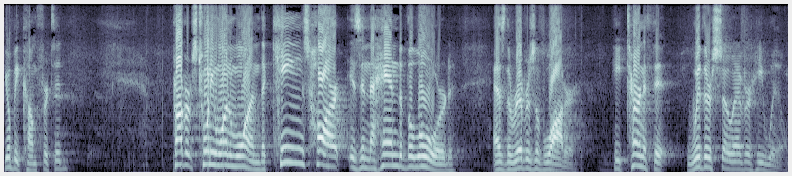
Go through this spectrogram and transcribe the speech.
You'll be comforted. Proverbs 21 1 The king's heart is in the hand of the Lord as the rivers of water. He turneth it whithersoever he will.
